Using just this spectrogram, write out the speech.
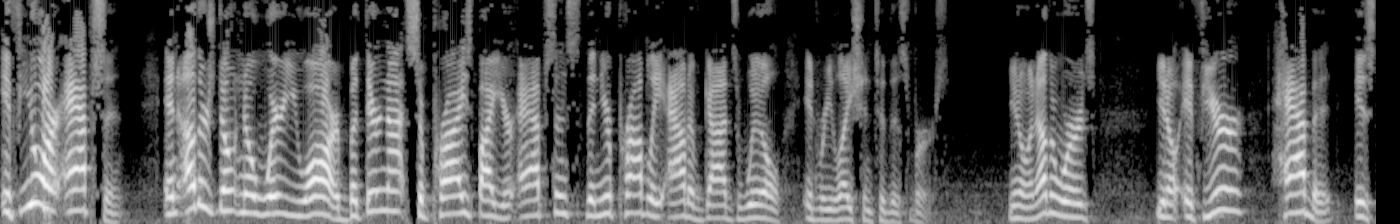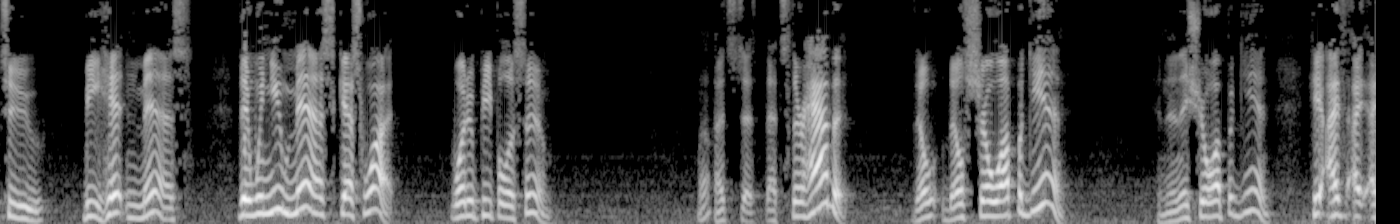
If you are absent and others don't know where you are, but they're not surprised by your absence, then you're probably out of God's will in relation to this verse. You know, in other words, you know, if your habit is to be hit and miss, then when you miss, guess what? What do people assume? Well, that's just, that's their habit. They'll they'll show up again, and then they show up again. He, I, I, I,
